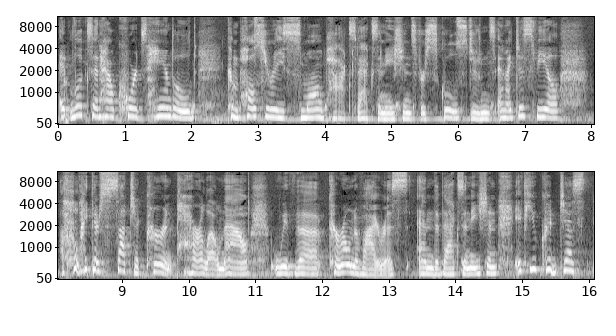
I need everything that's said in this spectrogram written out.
it looks at how courts handled compulsory smallpox vaccinations for school students. And I just feel like there's such a current parallel now with the coronavirus and the vaccination. If you could just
